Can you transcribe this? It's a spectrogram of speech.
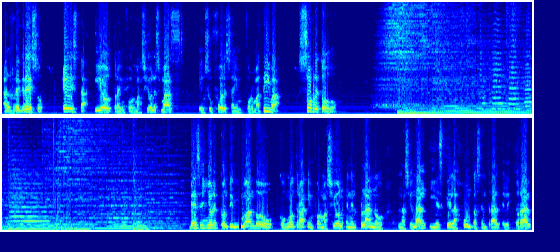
Al regreso, esta y otras informaciones más en su fuerza informativa, sobre todo. Bien, señores, continuando con otra información en el plano nacional y es que la Junta Central Electoral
